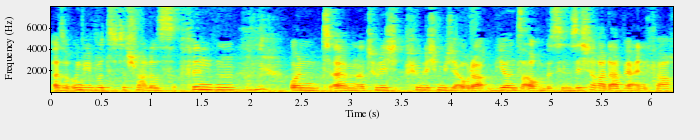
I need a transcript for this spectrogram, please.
also irgendwie wird sich das schon alles finden. Mhm. Und ähm, natürlich fühle ich mich oder wir uns auch ein bisschen sicherer, da wir einfach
